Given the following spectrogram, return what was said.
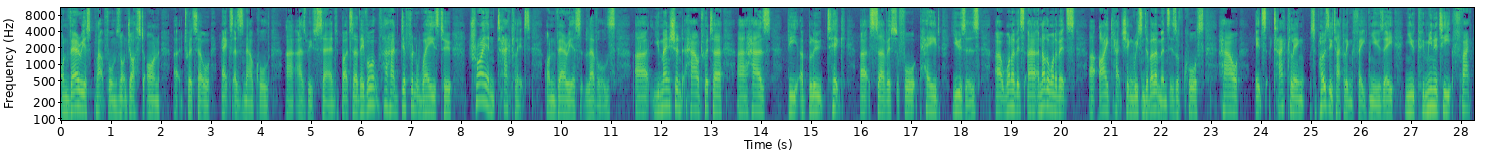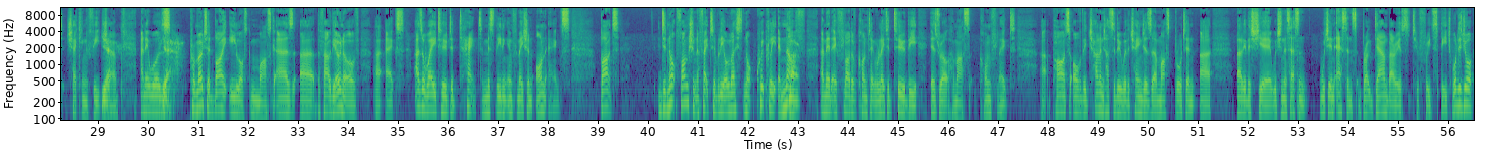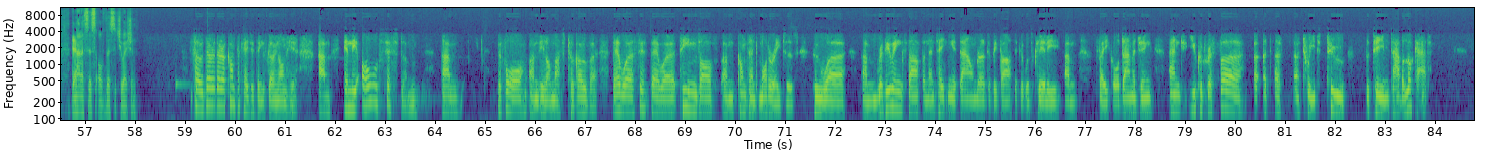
on various platforms, not just on uh, Twitter or X as it's now called, uh, as we've said, but uh, they've all had different ways to try and tackle it on various levels. Uh, you mentioned how Twitter uh, has the uh, blue tick service for paid users. one of its another one of its eye-catching recent developments is, of course, how it's tackling, supposedly tackling fake news, a new community fact checking feature. And it was promoted by Elon Musk as uh, the, the owner of uh, X as a way to detect misleading information on X. But did not function effectively, or at least not quickly enough, no. amid a flood of content related to the Israel Hamas conflict. Uh, part of the challenge has to do with the changes uh, Musk brought in uh, earlier this year, which in essence which in essence broke down barriers to free speech. What is your yeah. analysis of the situation? So there, there are complicated things going on here. Um, in the old system, um, before um, Elon Musk took over, there were there were teams of um, content moderators who were um, reviewing stuff and then taking it down relatively fast if it was clearly um, fake or damaging, and you could refer a, a, a tweet to the team to have a look at,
